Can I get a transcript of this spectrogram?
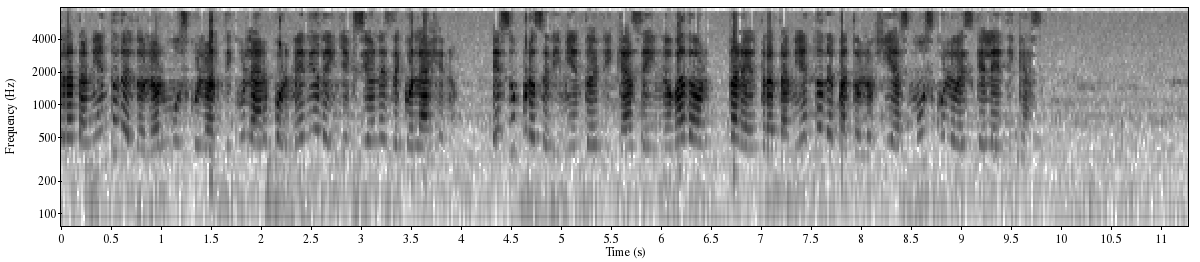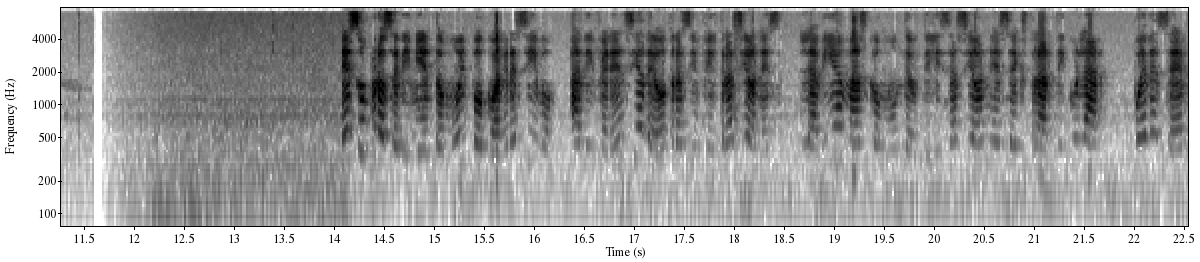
Tratamiento del dolor musculoarticular por medio de inyecciones de colágeno. Es un procedimiento eficaz e innovador para el tratamiento de patologías musculoesqueléticas. Es un procedimiento muy poco agresivo, a diferencia de otras infiltraciones, la vía más común de utilización es extraarticular, puede ser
